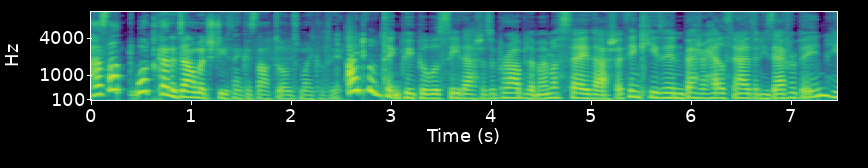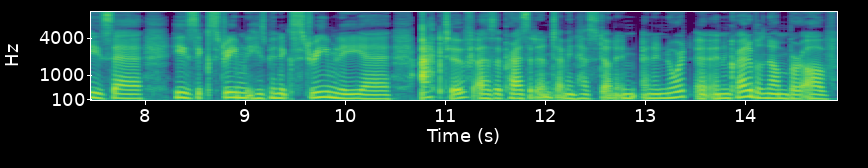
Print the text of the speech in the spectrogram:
Has has that what kind of damage do you think has that done to Michael D? I don't think people will see that as a problem. I must say that I think he's in better health now than he's ever been. He's uh, he's extremely he's been extremely uh, active as a president. I mean, has done an an, inor- an incredible number of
